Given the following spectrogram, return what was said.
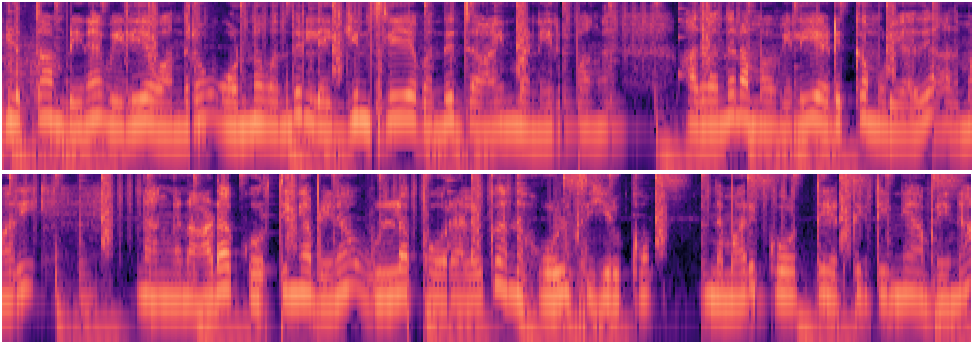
இழுத்தோம் அப்படின்னா வெளியே வந்துடும் ஒன்று வந்து லெகின்ஸ்லேயே வந்து ஜாயின் பண்ணியிருப்பாங்க. அது வந்து நம்ம வெளியே எடுக்க முடியாது. அது மாதிரி நாங்கள் நாடா கோர்த்திங்க அப்படின்னா உள்ளே போகிற அளவுக்கு அந்த ஹோல்ஸ் இருக்கும். இந்த மாதிரி கோர்த்து எடுத்துக்கிட்டிங்க அப்படின்னா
